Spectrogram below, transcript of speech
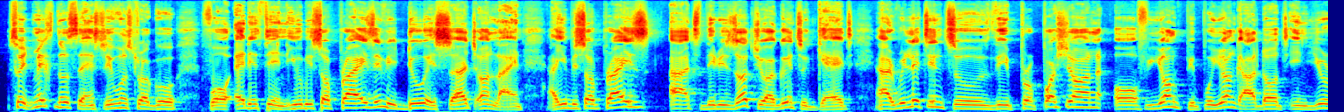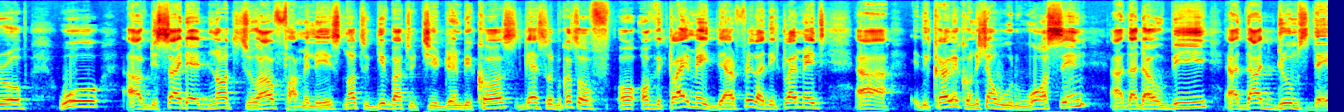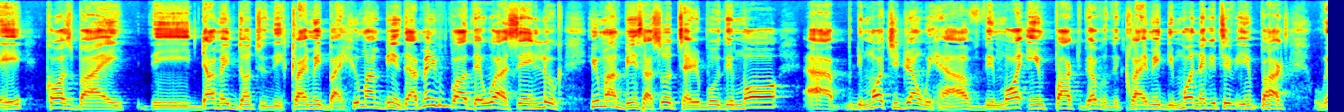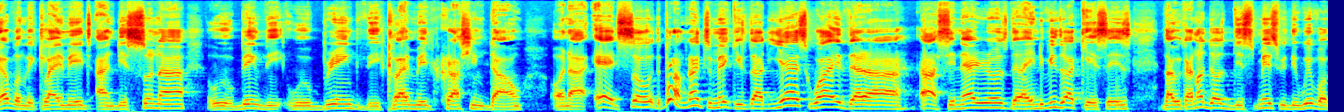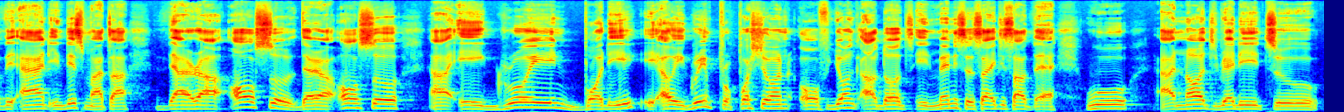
So it makes no sense to even struggle for anything. You'll be surprised if you do a search online, and you'll be surprised at the result you are going to get uh, relating to the proportion of young people, young adults in Europe who have decided not to have families, not to give birth to children because guess what? Because of, of, of the climate, they are afraid that the climate, uh, the climate condition would worsen, uh, that there will be uh, that doomsday caused by the damage done to the climate by human beings. There are many people out there who are saying, look, human beings are so terrible. The more uh, the more children we have, the more impact we have on the climate, the more negative impact we have on the climate, and the sooner we will bring the we will bring the climate crashing down on our edge. So the point I'm trying to make is that yes, why there are scenarios, there are individual cases that we cannot just dismiss with the wave of the hand in this matter. There are also there are also uh, a growing body or a, a growing proportion of young adults in many societies out there who are not ready to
